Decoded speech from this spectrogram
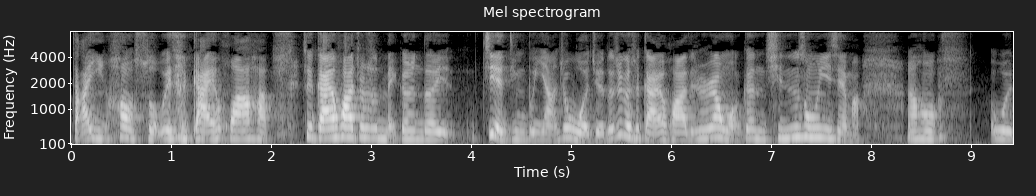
打引号所谓的该花哈，这该花就是每个人的。界定不一样，就我觉得这个是该花的，就是让我更轻松一些嘛。然后我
